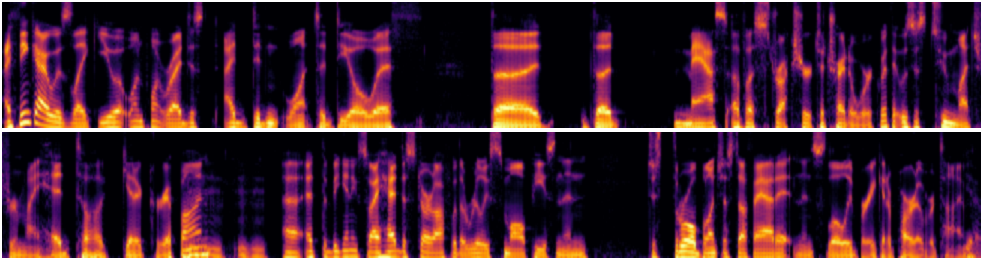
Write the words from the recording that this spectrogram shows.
I think I was like you at one point where I just, I didn't want to deal with the, the, mass of a structure to try to work with. It was just too much for my head to get a grip on mm-hmm, mm-hmm. Uh, at the beginning. So I had to start off with a really small piece and then just throw a bunch of stuff at it and then slowly break it apart over time. Yeah.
